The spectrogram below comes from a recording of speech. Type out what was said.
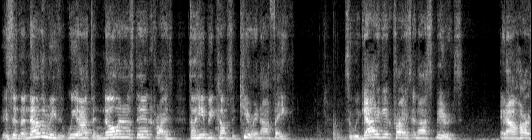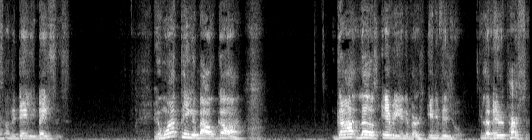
It says another reason we are to know and understand Christ so he becomes secure in our faith. So we got to get Christ in our spirits, in our hearts on a daily basis. And one thing about God, God loves every individual. He loves every person.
